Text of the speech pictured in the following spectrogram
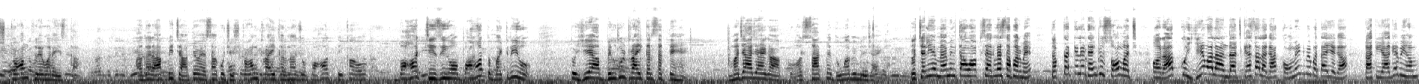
स्ट्रॉन्ग फ्लेवर है इसका। अगर आप भी चाहते हो ऐसा कुछ स्ट्रॉन्ग ट्राई करना जो बहुत तीखा हो, बहुत चीज़ी हो, बहुत बटरी हो तो ये आप बिल्कुल ट्राई कर सकते हैं। मज़ा आ जाएगा आपको और साथ में धुआँ भी मिल जाएगा। तो चलिए मैं मिलता हूँ आपसे अगले सफ़र में। तब तक के लिए थैंक यू सो मच और आपको ये वाला अंदाज कैसा लगा कमेंट में बताइएगा, ताकि आगे भी हम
